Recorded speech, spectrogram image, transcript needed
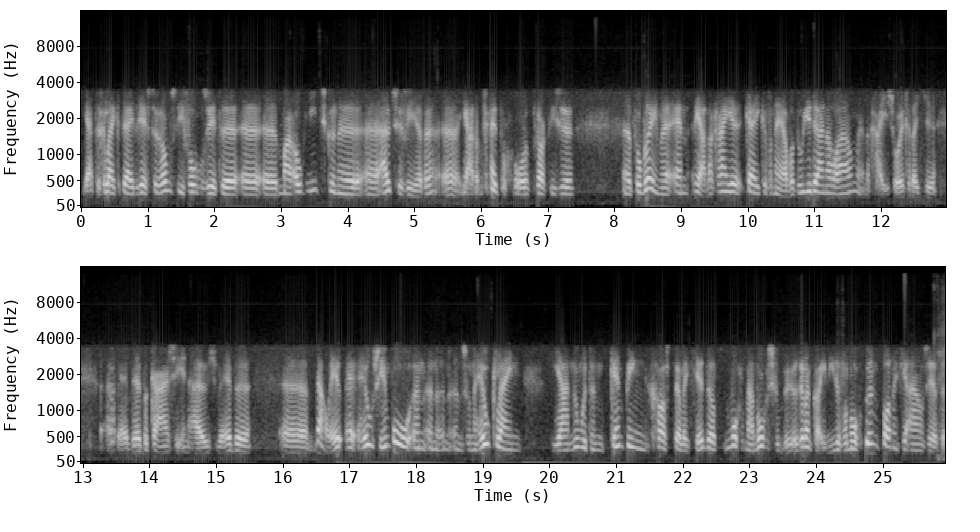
ja, tegelijkertijd restaurants die vol zitten, uh, maar ook niets kunnen uitserveren. ja, dat zijn toch behoorlijk praktische problemen. En ja, dan ga je kijken van, nou ja, wat doe je daar nou aan? En dan ga je zorgen dat je, we hebben kaarsen in huis, we hebben... Uh, nou, heel, heel simpel. Een, een, een, een Zo'n heel klein, ja, noem het een campinggastelletje. Dat mocht het nou nog eens gebeuren, dan kan je in ieder geval nog een pannetje aanzetten.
